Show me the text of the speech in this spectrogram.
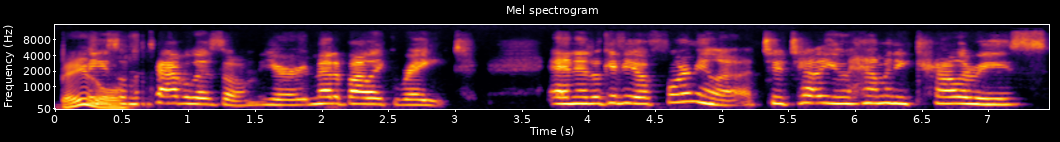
Basil. basal metabolism, your metabolic rate. And it'll give you a formula to tell you how many calories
